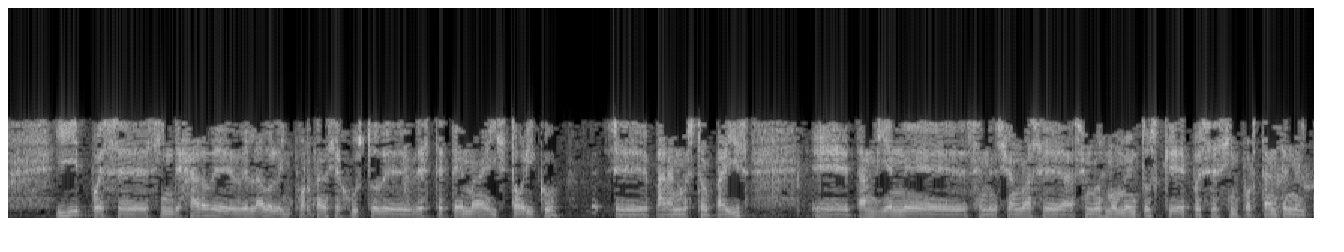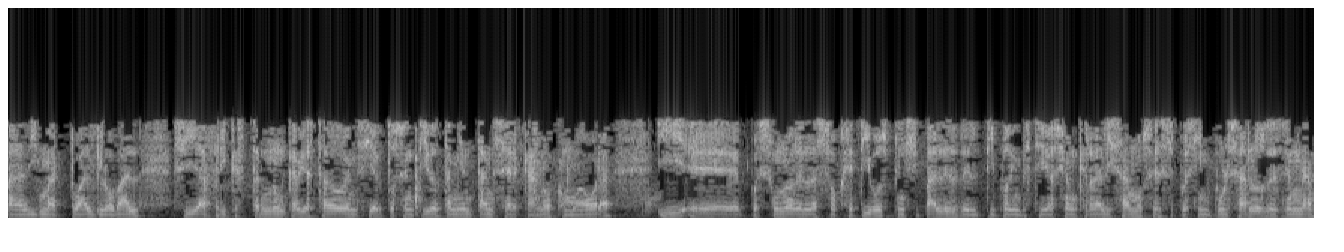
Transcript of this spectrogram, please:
Y pues eh, sin dejar de, de, lado la importancia justo de, de este tema histórico eh, para nuestro país, eh, también eh, se mencionó hace hace unos momentos que pues es importante en el paradigma actual global. Si África está, nunca había estado en cierto sentido también tan cerca no como ahora. Y eh, pues uno de los objetivos principales del tipo de investigación que realizamos es pues impulsarlos desde una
